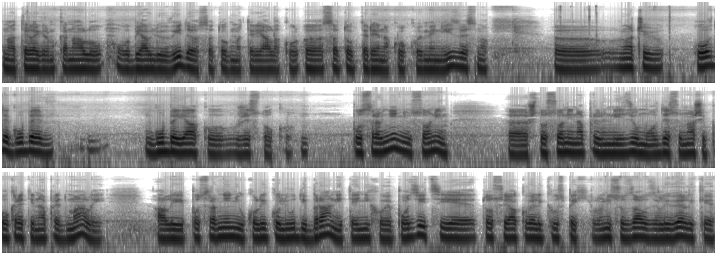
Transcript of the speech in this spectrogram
na Telegram kanalu objavljuju video sa tog materijala, e, sa tog terena koliko je meni izvesno. Znači, ovde gube, gube jako žestoko. Po sravnjenju s onim e, što su oni napravili na Iziumu, ovde su naši pokreti napred mali, ali po sravnjenju koliko ljudi brani te njihove pozicije, to su jako veliki uspehi. Oni su zauzeli velike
